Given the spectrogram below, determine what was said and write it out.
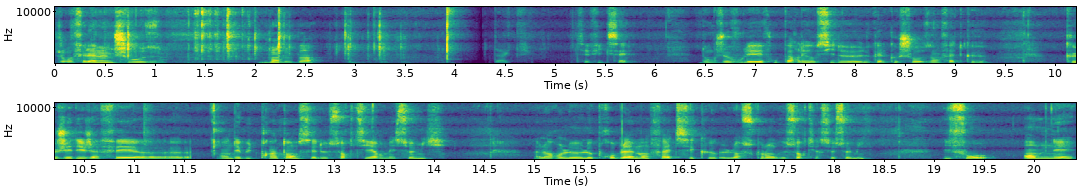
Je refais la même chose dans le bas. Tac, c'est fixé. Donc je voulais vous parler aussi de, quelque chose en fait que, j'ai déjà fait euh, en début de printemps, c'est de sortir mes semis. Alors le, problème en fait c'est que lorsque l'on veut sortir ces semis, il faut emmener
